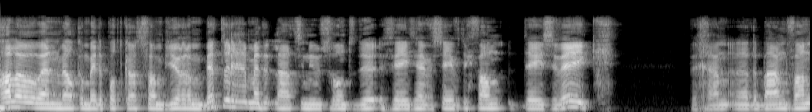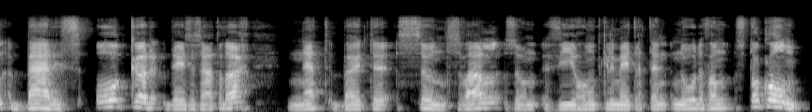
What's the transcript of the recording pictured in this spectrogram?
Hallo en welkom bij de podcast van Björn Better met het laatste nieuws rond de V75 van deze week. We gaan naar de baan van Baris Oker deze zaterdag, net buiten Sundsvall, zo'n 400 kilometer ten noorden van Stockholm.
